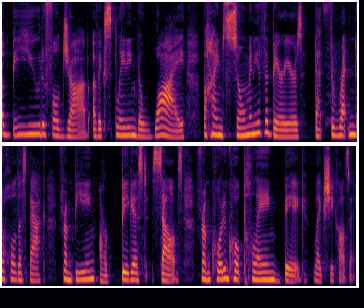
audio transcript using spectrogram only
a beautiful job of explaining the why behind so many of the barriers that threaten to hold us back from being our biggest selves, from quote unquote playing big, like she calls it.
